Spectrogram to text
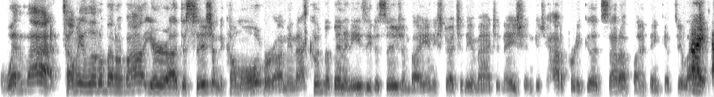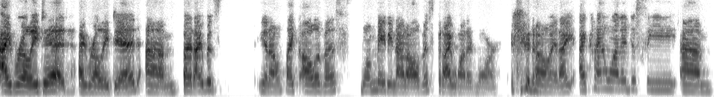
with that, tell me a little bit about your uh, decision to come over. I mean, that couldn't have been an easy decision by any stretch of the imagination because you had a pretty good setup. I think at your last. I, I really did. I really did. Um, but I was, you know, like all of us. Well, maybe not all of us, but I wanted more. You know, and I I kind of wanted to see. Um,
